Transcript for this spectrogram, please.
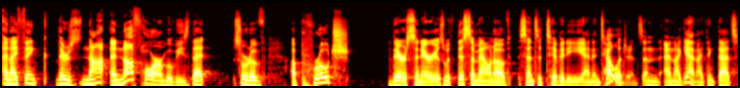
And I think there's not enough horror movies that sort of approach their scenarios with this amount of sensitivity and intelligence. And and again, I think that's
